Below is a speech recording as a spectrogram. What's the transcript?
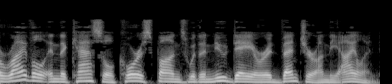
Arrival in the castle corresponds with a new day or adventure on the island.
